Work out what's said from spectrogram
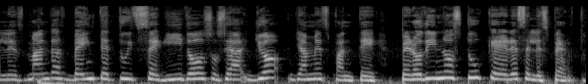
les manda 20 tweets seguidos, o sea, yo ya me espanté, pero dinos tú que eres el experto.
